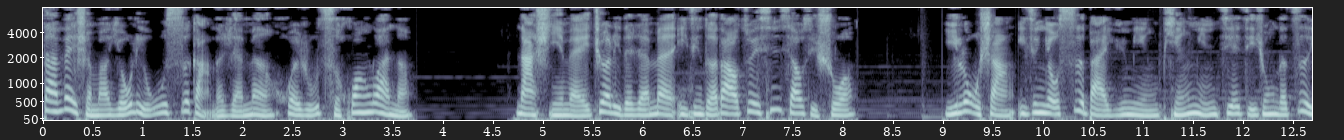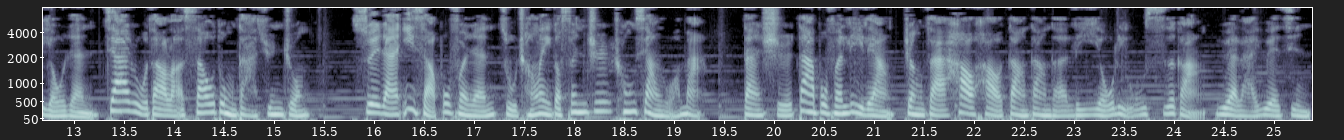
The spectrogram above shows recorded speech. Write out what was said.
但为什么尤里乌斯港的人们会如此慌乱呢？那是因为这里的人们已经得到最新消息，说一路上已经有四百余名平民阶级中的自由人加入到了骚动大军中。虽然一小部分人组成了一个分支冲向罗马，但是大部分力量正在浩浩荡荡地离尤里乌斯港越来越近。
